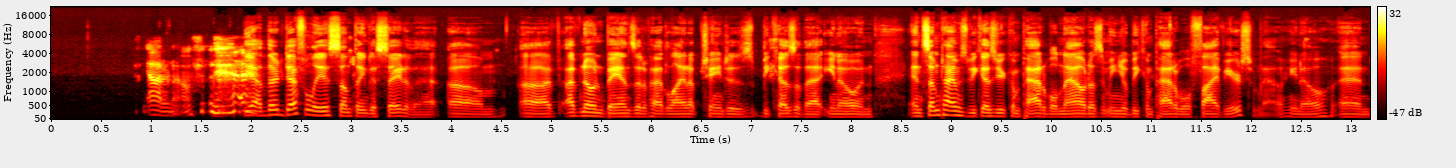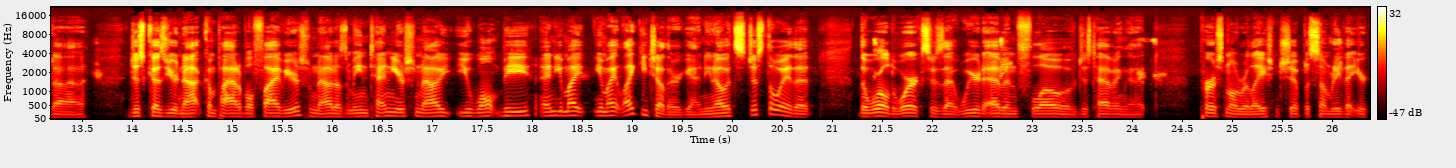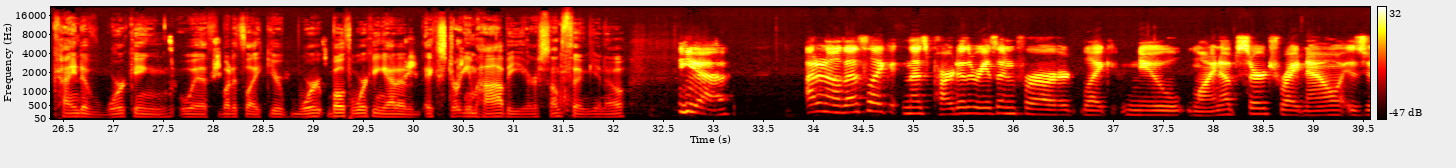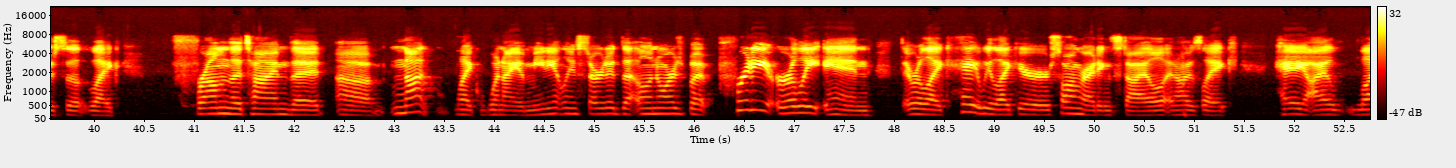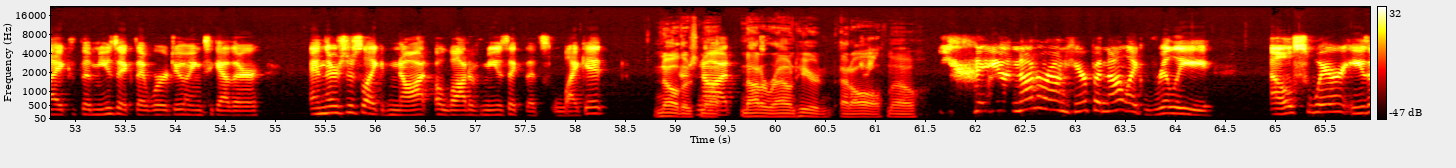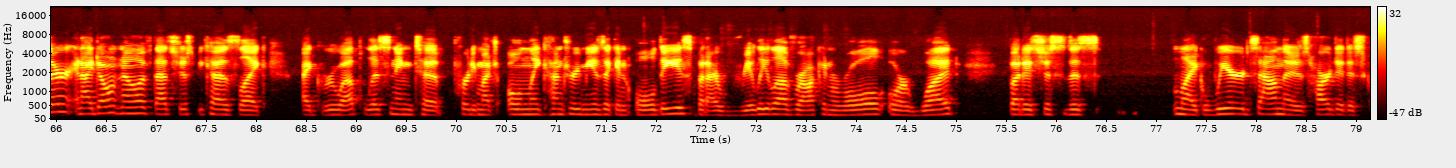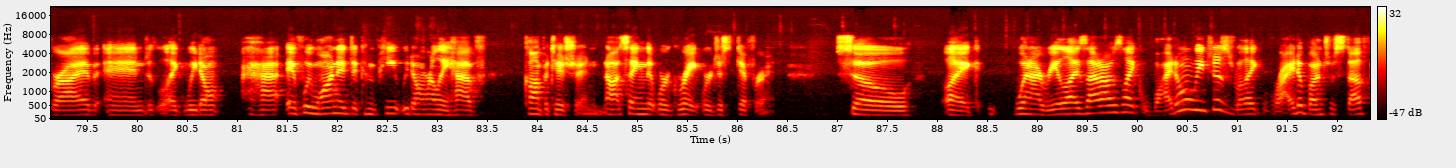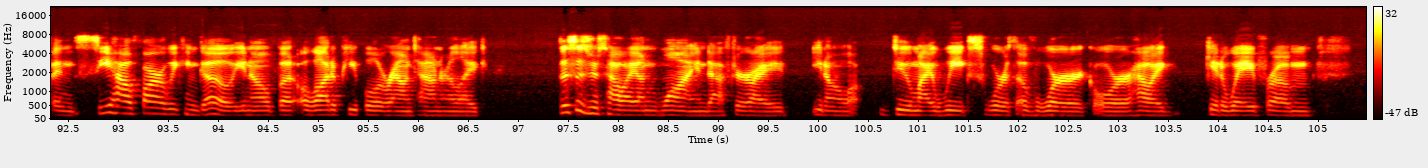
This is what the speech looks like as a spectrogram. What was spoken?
i don't know yeah, there definitely is something to say to that. Um, uh, I've I've known bands that have had lineup changes because of that, you know, and and sometimes because you're compatible now doesn't mean you'll be compatible five years from now, you know, and uh, just because you're not compatible five years from now doesn't mean ten years from now you won't be, and you might you might like each other again, you know. It's just the way that the world works. There's that weird ebb and flow of just having that personal relationship with somebody that you're kind of working with, but it's like you're wor- both working at an extreme hobby or something, you know. yeah i don't know that's like that's part of the reason for our like new lineup search right now is just that like from the time that um, not like when i immediately started the eleanors but pretty early in they were like hey we like your songwriting style and i was like hey i like the music that we're doing together and there's just like not a lot of music that's like it No, there's There's not not around here at all. No. yeah, not around here, but not like really elsewhere either. And I don't know if that's just because like I grew up listening to pretty much only country music and oldies, but I really love rock and roll or what. But it's just this like weird sound that is hard to describe and like we don't have if we wanted to compete, we don't really have competition. Not saying that we're great, we're just different. So like when I realized that, I was like, why don't we just like write a bunch of stuff and see how far we can go, you know? But a lot of people around town are like, this is just how I unwind after I, you know, do my week's worth of work or how I get away from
